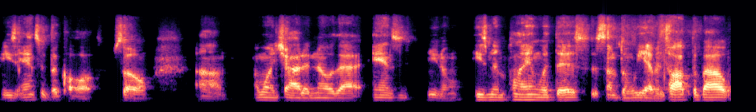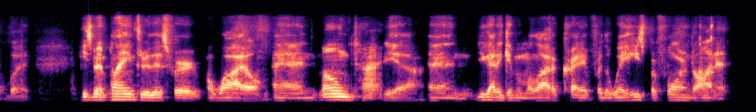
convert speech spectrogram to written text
he's answered the call. So um, I want y'all to know that An's, you know, he's been playing with this. It's something we haven't talked about, but he's been playing through this for a while and long time. Yeah, and you got to give him a lot of credit for the way he's performed on it.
